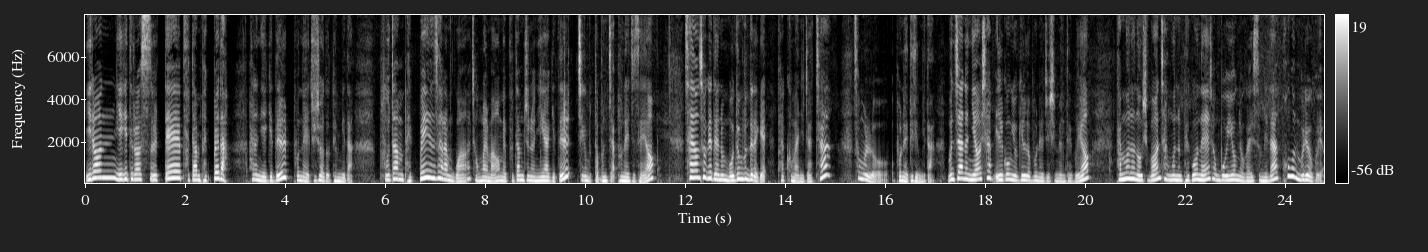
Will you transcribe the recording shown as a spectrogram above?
이런 얘기 들었을 때 부담 100배다 하는 얘기들 보내주셔도 됩니다. 부담 100배인 사람과 정말 마음에 부담 주는 이야기들 지금부터 문자 보내주세요. 사연 소개되는 모든 분들에게 달콤한 유자차 선물로 보내드립니다. 문자는요, 샵 1061로 보내주시면 되고요. 단문은 50원, 장문은 100원의 정보 이용료가 있습니다. 콩은 무료고요.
